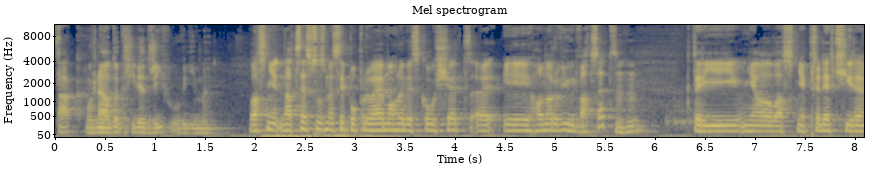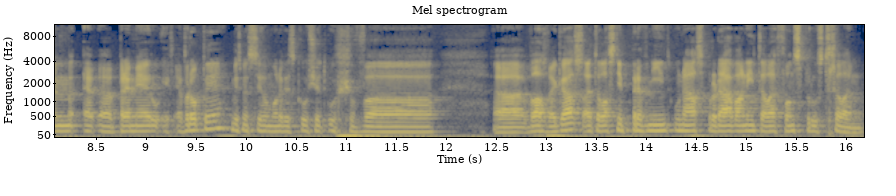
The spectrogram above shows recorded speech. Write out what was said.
Tak. Možná to přijde dřív, uvidíme. Vlastně na cestu jsme si poprvé mohli vyzkoušet e, i Honor View 20, mm-hmm. který měl vlastně předevčírem e, e, premiéru i v Evropě. My jsme si ho mohli vyzkoušet už v, v Las Vegas a je to vlastně první u nás prodávaný telefon s průstřelem.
